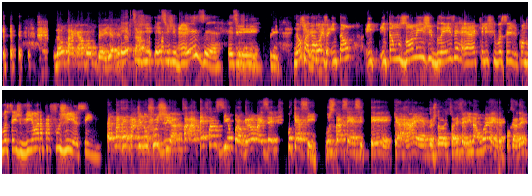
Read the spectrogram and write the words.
não pagavam bem. Esses, achava... de, esses de blazer? Esses sim, de... sim. Não que pagavam... coisa. Então, então, os homens de blazer é aqueles que vocês, quando vocês viam, era para fugir, assim? Na verdade, não fugia. Até fazia o programa, mas ele... Porque, assim, os da CST, que a época, estou, estou referindo a uma época, né?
